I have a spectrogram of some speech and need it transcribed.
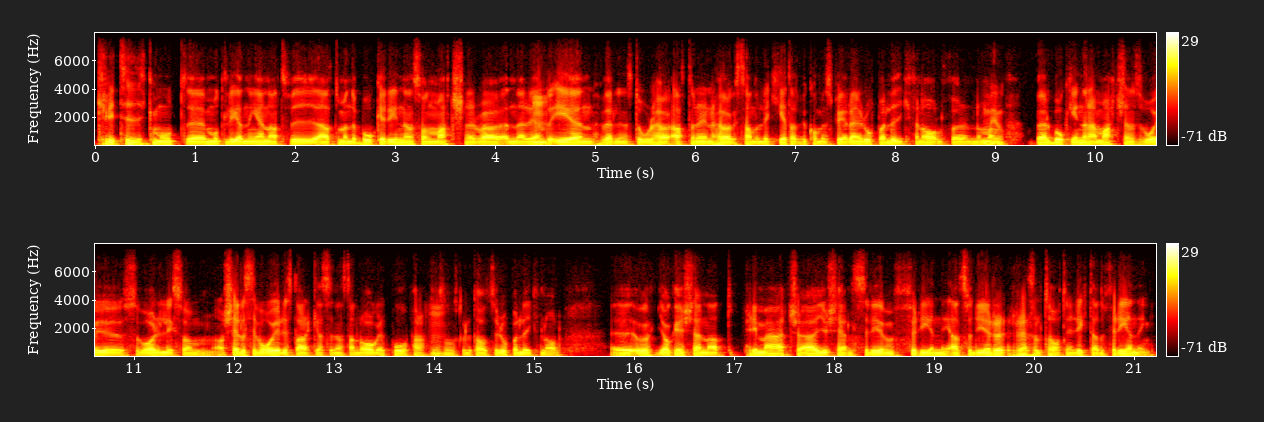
kritik mot, eh, mot ledningen att, vi, att de ändå bokar in en sån match när det, när det ändå mm. är en väldigt stor att det är en hög sannolikhet att vi kommer spela en Europa League-final. För när man mm. väl bokade in den här matchen så var, ju, så var det liksom, ja, Chelsea var ju det starkaste nästan laget på pappret mm. som skulle ta sig Europa League-final. Uh, och jag kan ju känna att primärt så är ju Chelsea det är en förening, alltså det är en resultatinriktad förening.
